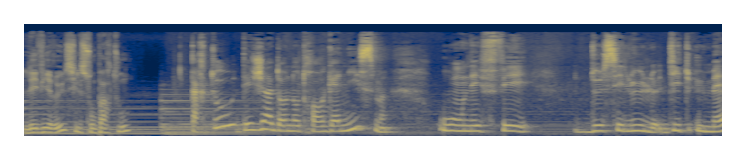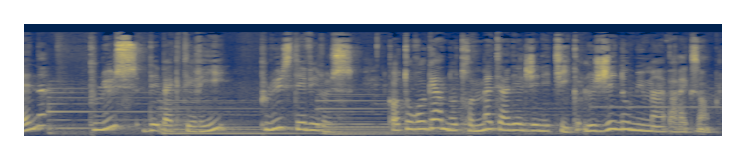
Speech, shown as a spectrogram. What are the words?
Les virus, ils sont partout? Partout, déjà dans notre organisme, où on est fait de cellules dites humaines, plus des bactéries, plus des virus. Quand on regarde notre matériel génétique, le génome humain par exemple,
